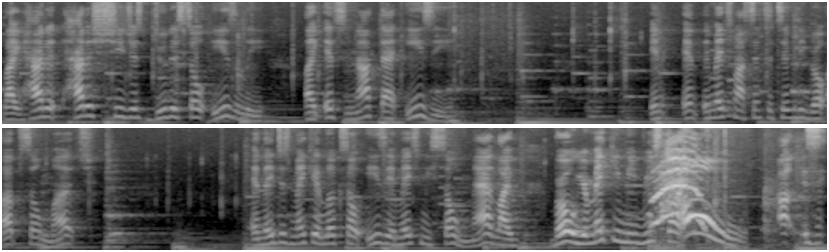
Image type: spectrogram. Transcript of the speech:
Like, how did, how does she just do this so easily? Like, it's not that easy. And, and it makes my sensitivity go up so much and they just make it look so easy. It makes me so mad. Like, bro, you're making me restart. Oh! Uh, is it,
